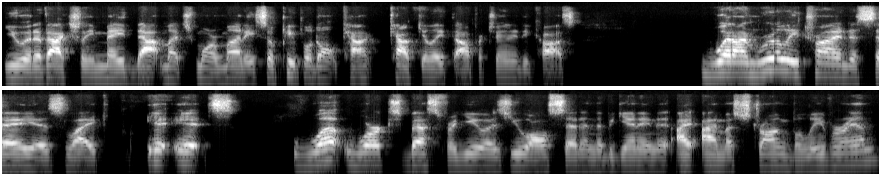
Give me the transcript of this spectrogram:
you would have actually made that much more money. So people don't cal- calculate the opportunity costs what I'm really trying to say is like it, it's what works best for you, as you all said in the beginning. I, I'm a strong believer in.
